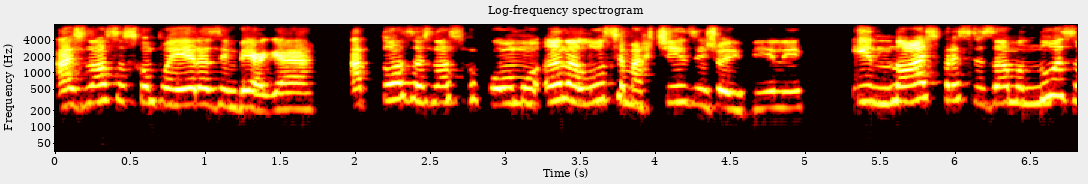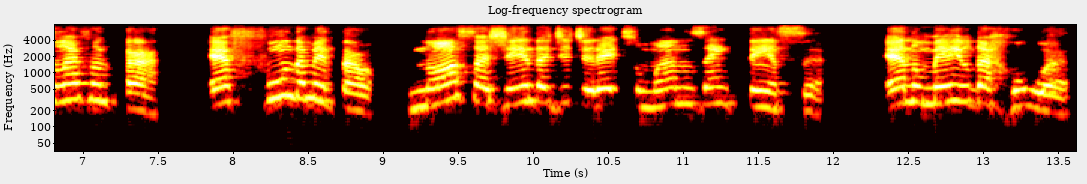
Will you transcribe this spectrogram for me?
às nossas companheiras em BH, a todas as nossas, como Ana Lúcia Martins em Joinville, e nós precisamos nos levantar é fundamental. Nossa agenda de direitos humanos é intensa, é no meio da rua,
